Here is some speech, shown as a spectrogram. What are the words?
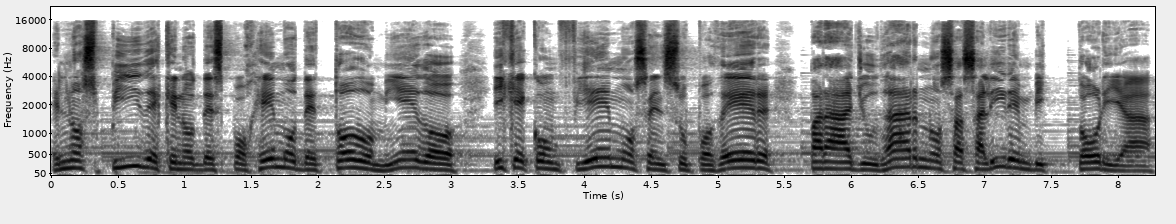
Él nos pide que nos despojemos de todo miedo y que confiemos en su poder para ayudarnos a salir en victoria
